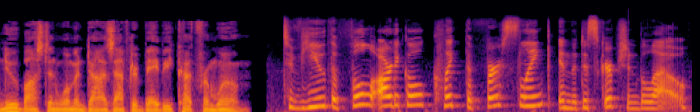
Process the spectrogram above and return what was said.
New Boston woman dies after baby cut from womb. To view the full article, click the first link in the description below.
